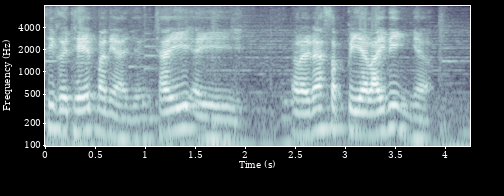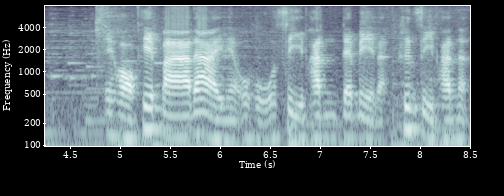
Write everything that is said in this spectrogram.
ที่เคยเทสมาเนี่ยยังใช้ไอ้อะไรนะสเปียร์ไลนิ่งเนี่ยไอหอกที่ปลาได้เนี่ยโอ้โหสี่พันเดเมจอะ ขึ้นสี่พันอะ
